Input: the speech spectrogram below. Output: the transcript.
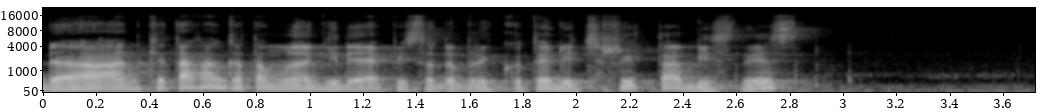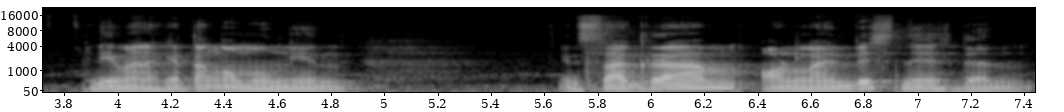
Dan kita akan ketemu lagi di episode berikutnya di cerita bisnis di mana kita ngomongin Instagram, online business dan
